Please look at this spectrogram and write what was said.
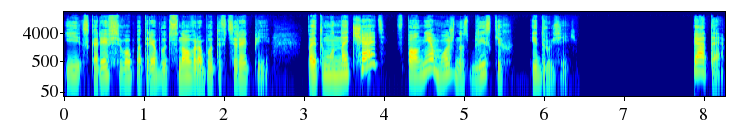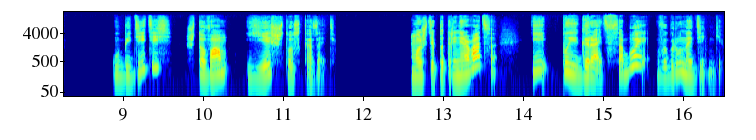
и, скорее всего, потребует снова работы в терапии. Поэтому начать вполне можно с близких и друзей. Пятое. Убедитесь, что вам есть что сказать. Можете потренироваться и поиграть с собой в игру на деньги.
